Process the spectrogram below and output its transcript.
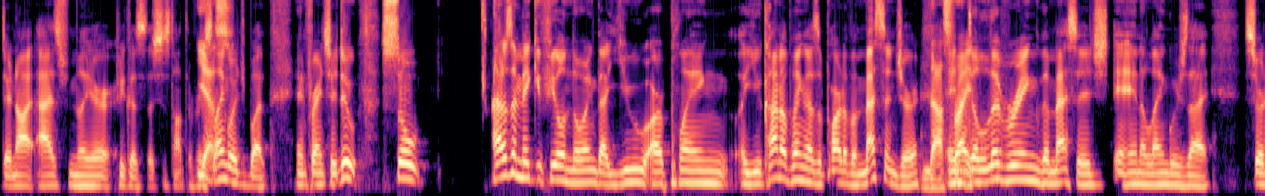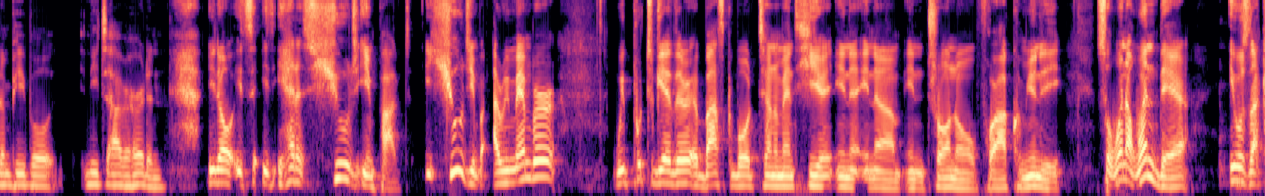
they're not as familiar because it's just not their first Yes. language. But in French, they do. So. How does it make you feel knowing that you are playing, you kind of playing as a part of a messenger That's and right. delivering the message in a language that certain people need to have it heard in? you know, it's it, had a huge impact. A huge impact. I remember we put together a basketball tournament here in in um, in Toronto for our community. So when I went there, it was like,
